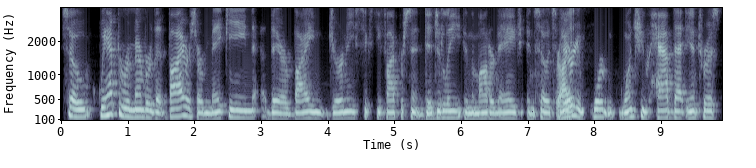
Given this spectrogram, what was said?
so we have to remember that buyers are making their buying journey 65% digitally in the modern age. And so it's right. very important once you have that interest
